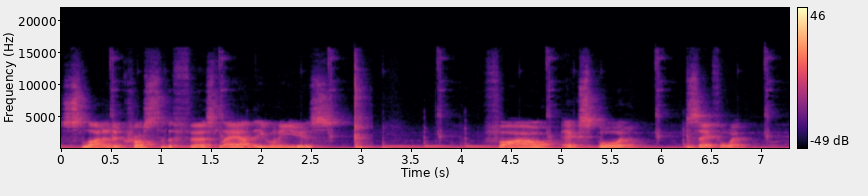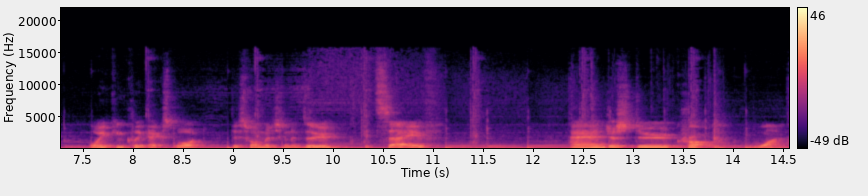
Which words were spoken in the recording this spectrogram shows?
Slide it across to the first layout that you wanna use. File, export, save for web. Or you can click export. This one we're just gonna do, hit save, and just do crop one.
